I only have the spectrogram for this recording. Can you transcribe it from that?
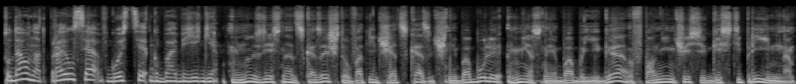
Туда он отправился в гости к бабе Яге. Ну, здесь надо сказать, что в отличие от сказочной бабули, местная баба Яга вполне ничего себе гостеприимна.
